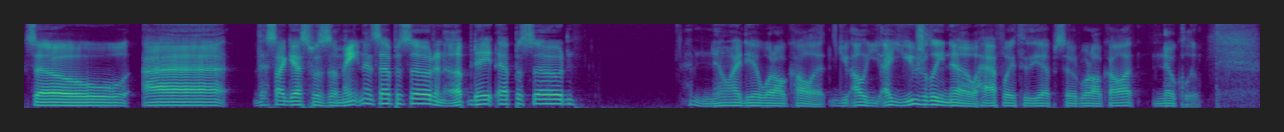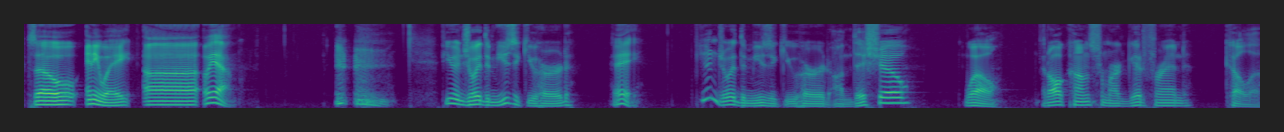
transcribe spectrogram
So, uh this I guess was a maintenance episode, an update episode. I have no idea what I'll call it. I'll, I usually know halfway through the episode what I'll call it. No clue. So anyway, uh, oh yeah. if you enjoyed the music you heard, hey, if you enjoyed the music you heard on this show, well, it all comes from our good friend Cullah.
